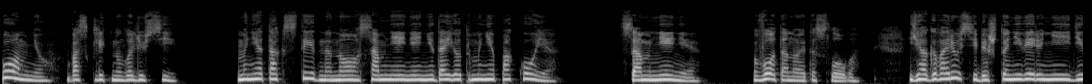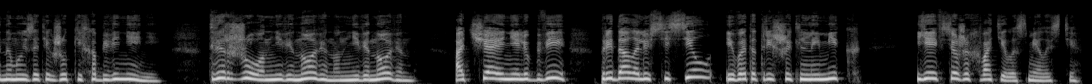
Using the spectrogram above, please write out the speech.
Помню, воскликнула Люси. Мне так стыдно, но сомнение не дает мне покоя. Сомнение. Вот оно это слово. Я говорю себе, что не верю ни единому из этих жутких обвинений. Твержу, он невиновен, он невиновен. Отчаяние любви придало Люси сил, и в этот решительный миг ей все же хватило смелости.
